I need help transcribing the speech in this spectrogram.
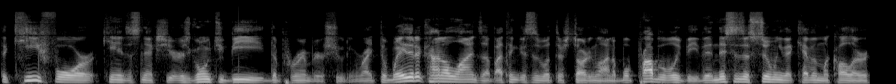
the key for Kansas next year is going to be the perimeter shooting, right? The way that it kind of lines up, I think this is what their starting lineup will probably be. Then this is assuming that Kevin McCullar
